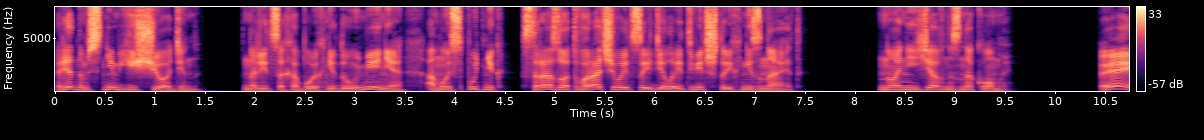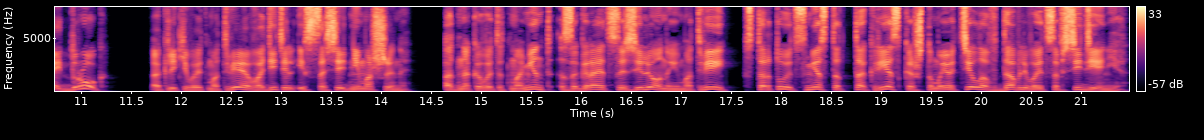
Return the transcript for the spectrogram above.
рядом с ним еще один – на лицах обоих недоумение, а мой спутник сразу отворачивается и делает вид, что их не знает. Но они явно знакомы. «Эй, друг!» – окликивает Матвея водитель из соседней машины. Однако в этот момент загорается зеленый, и Матвей стартует с места так резко, что мое тело вдавливается в сиденье.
